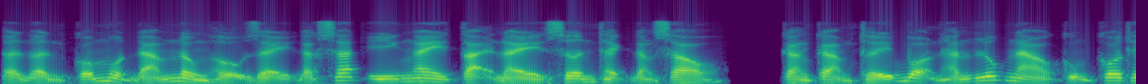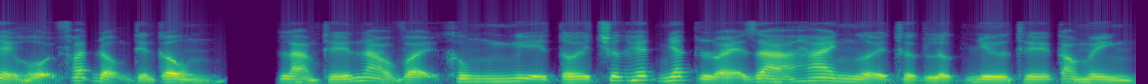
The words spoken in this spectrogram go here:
ẩn ẩn có một đám nồng hậu dày đặc sát ý ngay tại này sơn thạch đằng sau, càng cảm thấy bọn hắn lúc nào cũng có thể hội phát động tiến công, làm thế nào vậy không nghĩ tới trước hết nhất lóe ra hai người thực lực như thế cao minh,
